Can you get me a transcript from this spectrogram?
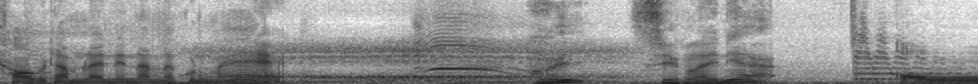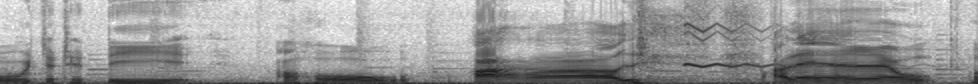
เข้าไปทำอะไรในนั้นนะคุณแม่ เฮ้ย เสียงอะไรเนี่ย โอ้เจะเท็ดดี้โอ้โห อ้าวมาแล้ว โอ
